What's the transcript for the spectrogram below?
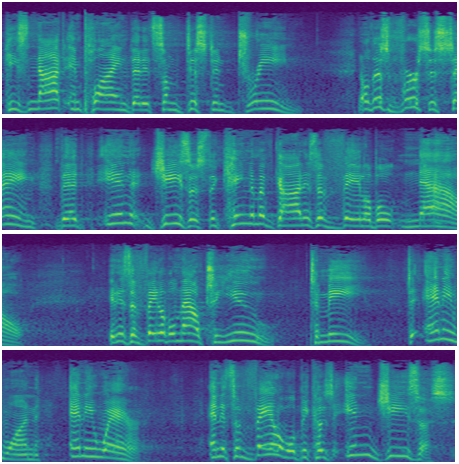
he's not implying that it's some distant dream. No, this verse is saying that in Jesus, the kingdom of God is available now. It is available now to you, to me, to anyone, anywhere. And it's available because in Jesus,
